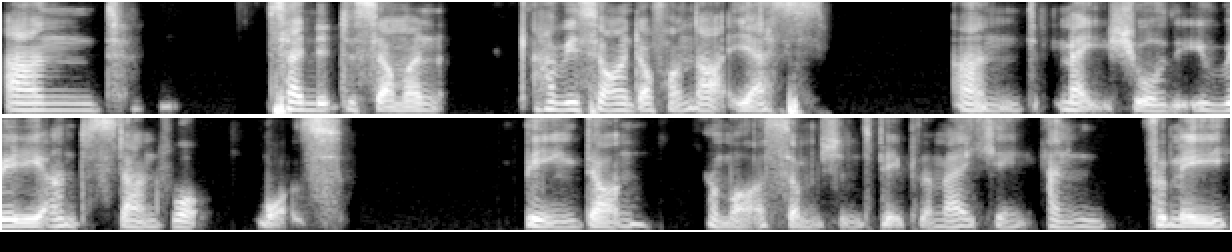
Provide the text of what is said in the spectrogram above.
and send it to someone. Have you signed off on that? Yes. And make sure that you really understand what, what's being done and what assumptions people are making. And for me,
